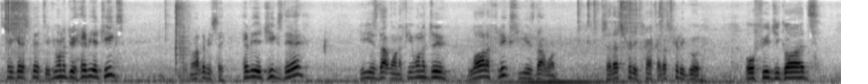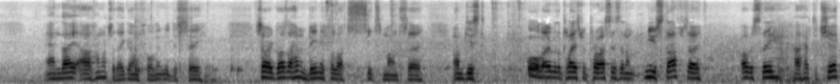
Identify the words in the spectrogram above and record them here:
so you get a spare tip. If you want to do heavier jigs, right, let me see. Heavier jigs there, you use that one. If you want to do lighter flicks, you use that one. So that's pretty cracker, that's pretty good. All Fuji guides, and they are, how much are they going for? Let me just see. Sorry guys, I haven't been here for like six months, so I'm just all over the place with prices and I'm new stuff, so obviously I have to check.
